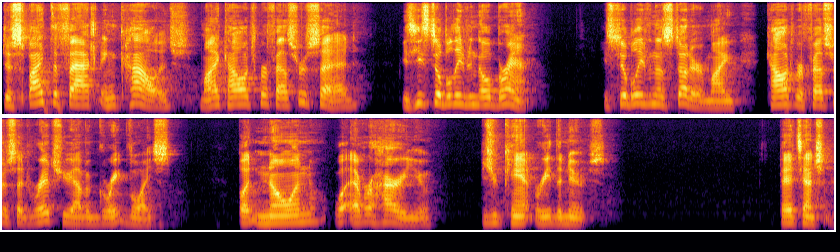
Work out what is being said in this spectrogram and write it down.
Despite the fact in college, my college professor said, because he still believed in no brand, he still believed in the stutter. My college professor said, Rich, you have a great voice, but no one will ever hire you because you can't read the news. Pay attention.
